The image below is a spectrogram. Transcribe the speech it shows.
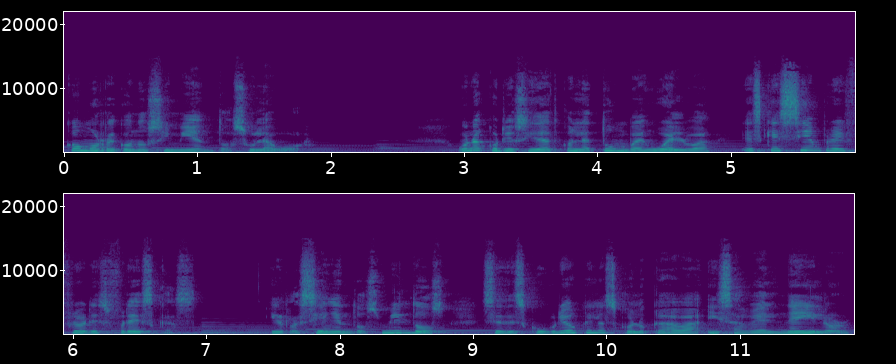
como reconocimiento a su labor. Una curiosidad con la tumba en Huelva es que siempre hay flores frescas, y recién en 2002 se descubrió que las colocaba Isabel Naylor,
